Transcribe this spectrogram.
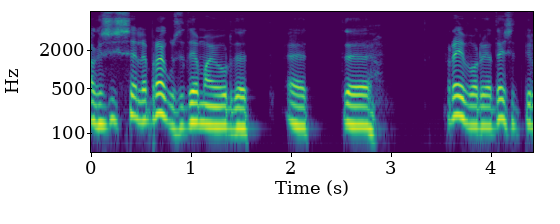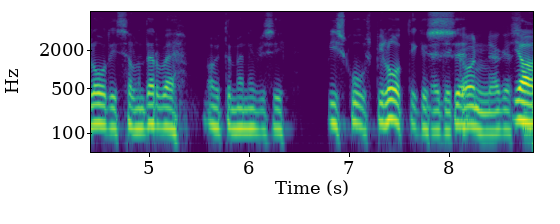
aga siis selle praeguse teema juurde, et, et Trevor ja teised piloodid, seal on terve, no ütleme niiviisi, viis-kuus pilooti, kes on ja kes ja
